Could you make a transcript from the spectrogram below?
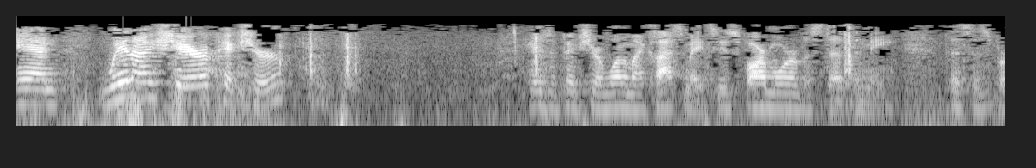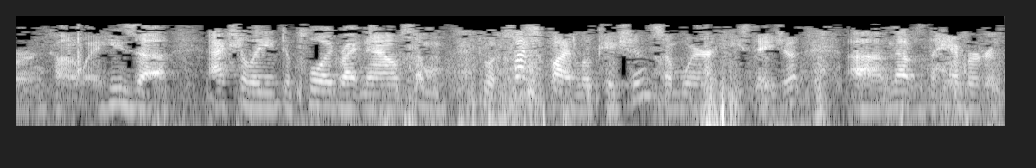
And when I share a picture, here's a picture of one of my classmates who's far more of a stud than me. This is Vern Conaway. He's uh, actually deployed right now some to a classified location somewhere in East Asia. Um, that was the hamburger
